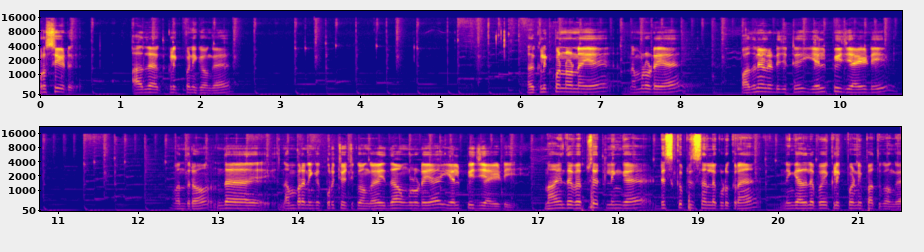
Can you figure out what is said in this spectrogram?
ப்ரொசீடு அதில் கிளிக் பண்ணிக்கோங்க. அது கிளிக் பண்ண உடனேயே நம்மளுடைய பதினேழு டிஜிட்டு எல்பிஜி ஐடி வந்துடும் இந்த நம்பரை நீங்கள் குறித்து வச்சுக்கோங்க. இதுதான் உங்களுடைய எல்பிஜி ஐடி நான் இந்த வெப்சைட் லிங்கை டிஸ்கிரிப்ஷனில் கொடுக்குறேன். நீங்கள் அதில் போய் கிளிக் பண்ணி பார்த்துக்கோங்க.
